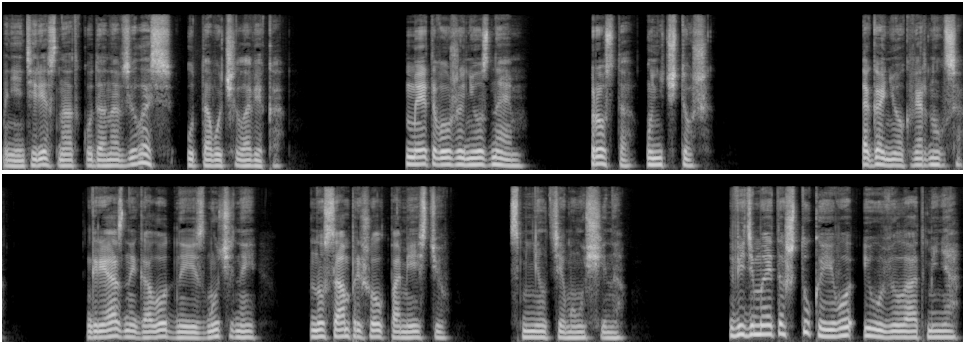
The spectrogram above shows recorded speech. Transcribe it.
Мне интересно, откуда она взялась у того человека. Мы этого уже не узнаем. Просто уничтожь. Огонек вернулся. Грязный, голодный, измученный, но сам пришел к поместью. Сменил тему мужчина. Видимо, эта штука его и увела от меня.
